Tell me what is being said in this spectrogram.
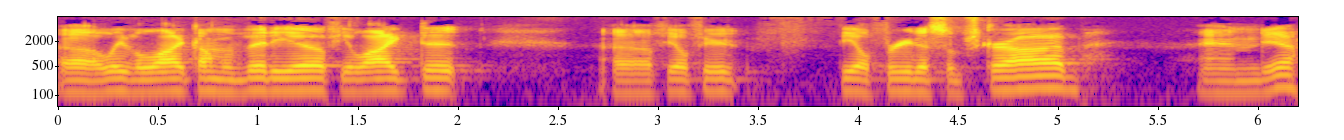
Uh, leave a like on the video if you liked it. Uh, feel free feel free to subscribe, and yeah,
